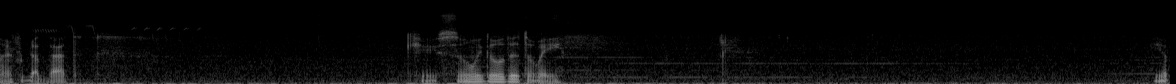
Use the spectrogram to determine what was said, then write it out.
I forgot that. Okay, so we go that way. Yep.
